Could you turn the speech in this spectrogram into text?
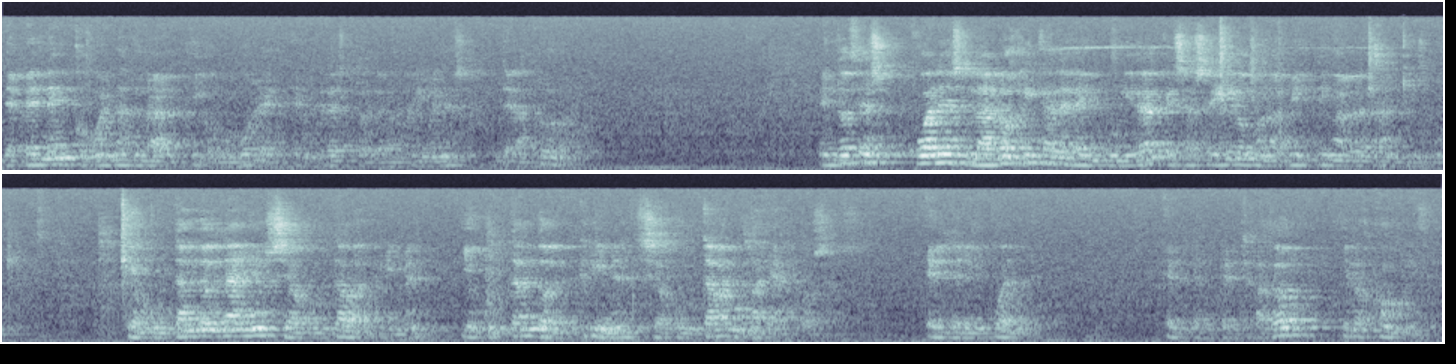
dependen, como es natural y como ocurre en el resto de los crímenes, de la prueba. Entonces, ¿cuál es la lógica de la impunidad que se ha seguido con las víctimas del franquismo? Que ocultando el daño se ocultaba el crimen, y ocultando el crimen se ocultaban varias cosas. El delincuente, el perpetrador y los cómplices.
